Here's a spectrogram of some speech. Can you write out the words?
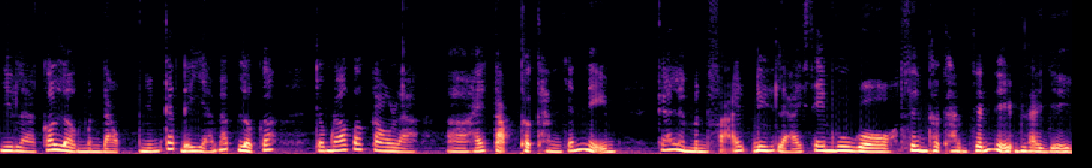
như là có lần mình đọc những cách để giảm áp lực á trong đó có câu là à, hãy tập thực hành chánh niệm. Cái là mình phải đi lại xem google xem thực hành chánh niệm là gì.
